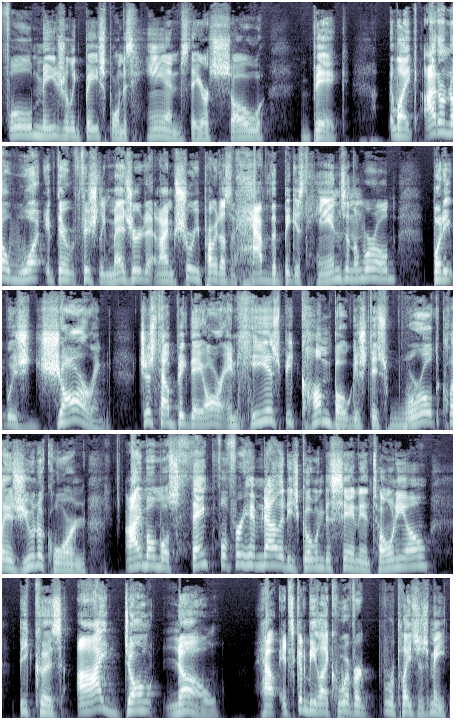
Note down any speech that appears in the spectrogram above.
full Major League Baseball in his hands; they are so big. Like I don't know what if they're officially measured, and I'm sure he probably doesn't have the biggest hands in the world, but it was jarring just how big they are. And he has become Bogusch, this world class unicorn. I'm almost thankful for him now that he's going to San Antonio because I don't know how it's going to be like whoever replaces me,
